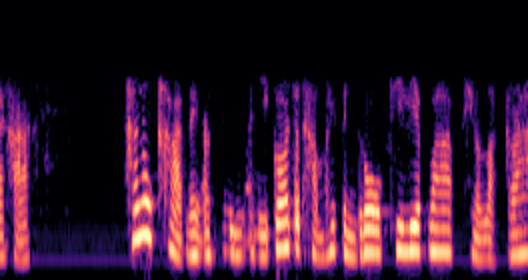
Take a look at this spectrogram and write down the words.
นะคะ ถ้าเราขาดในอะซินอันนี้ก็จะทำให้เป็นโรคที่เรียกว่าเพลากรา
